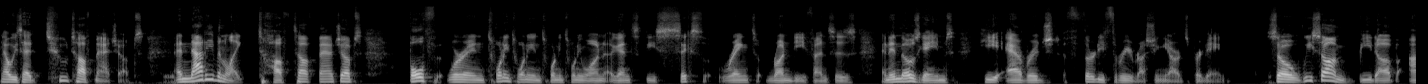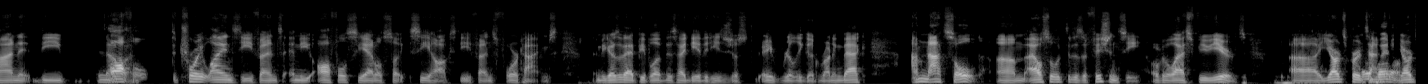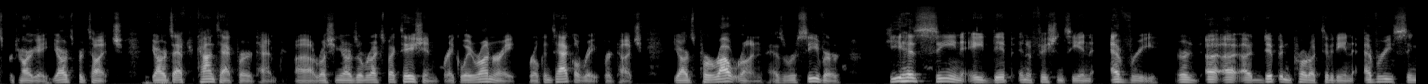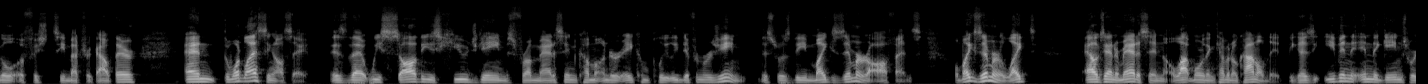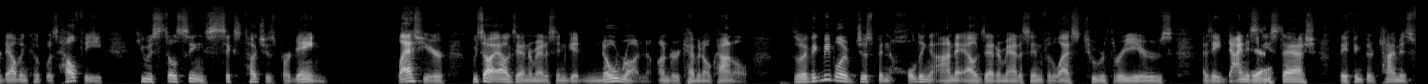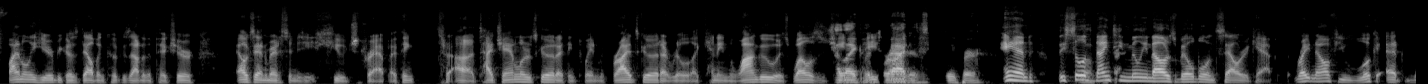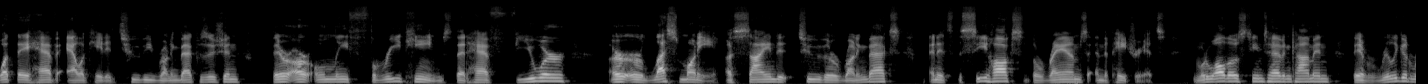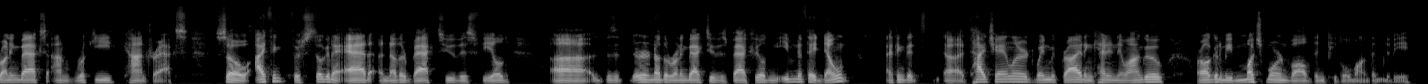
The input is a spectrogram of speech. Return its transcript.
Now he's had two tough matchups, and not even like tough, tough matchups, both were in 2020 and 2021 against the sixth ranked run defenses. And in those games, he averaged 33 rushing yards per game. So we saw him beat up on the no. awful Detroit Lions defense and the awful Seattle Seahawks defense four times. And because of that, people have this idea that he's just a really good running back. I'm not sold. Um, I also looked at his efficiency over the last few years. Uh, yards per attempt, oh, yards per target, yards per touch, yards after contact per attempt, uh, rushing yards over expectation, breakaway run rate, broken tackle rate per touch, yards per route run as a receiver. He has seen a dip in efficiency in every, or a, a dip in productivity in every single efficiency metric out there. And the one last thing I'll say is that we saw these huge games from Mattison come under a completely different regime. This was the Mike Zimmer offense. Well, Mike Zimmer liked Alexander Mattison a lot more than Kevin O'Connell did because even in the games where Dalvin Cook was healthy, he was still seeing six touches per game. Last year, we saw Alexander Mattison get no run under Kevin O'Connell. So I think people have just been holding on to Alexander Mattison for the last two or three years as a dynasty yeah. stash. They think their time is finally here because Dalvin Cook is out of the picture. Alexander Mattison is a huge trap. I think uh, Ty Chandler is good. I think DeWayne McBride's good. I really like Kene Nwangwu as well as a James like Pace back. Sleeper. And they still have $19 million available in salary cap. Right now, if you look at what they have allocated to the running back position, there are only three teams that have fewer or, or less money assigned to their running backs, and it's the Seahawks, the Rams, and the Patriots. And what do all those teams have in common? They have really good running backs on rookie contracts. So I think they're still going to add another back to this field, uh, or another running back to this backfield. And even if they don't, I think that uh, Ty Chandler, DeWayne McBride, and Kene Nwangwu are all going to be much more involved than people want them to be.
